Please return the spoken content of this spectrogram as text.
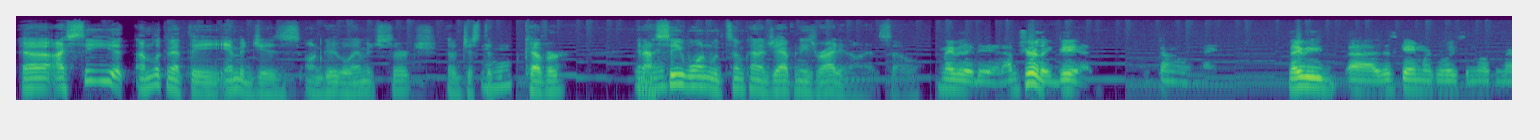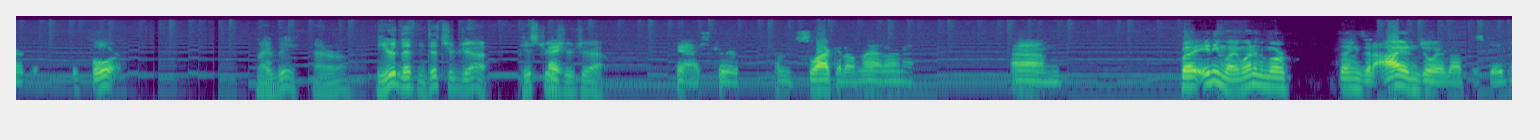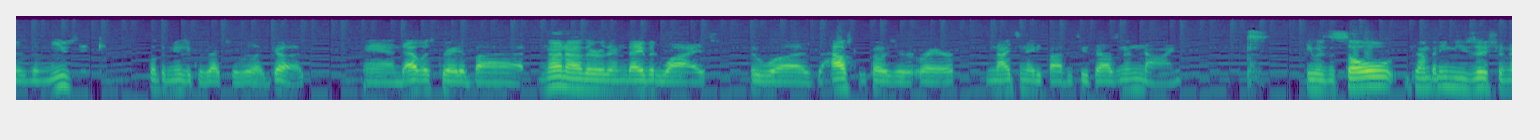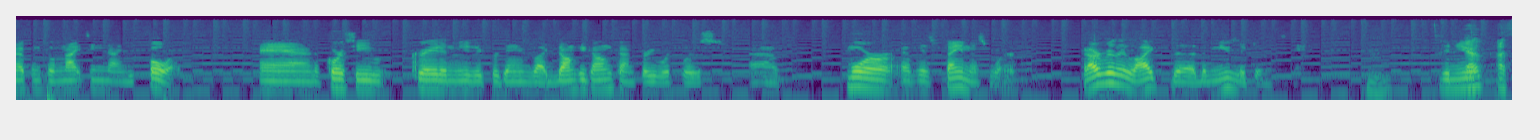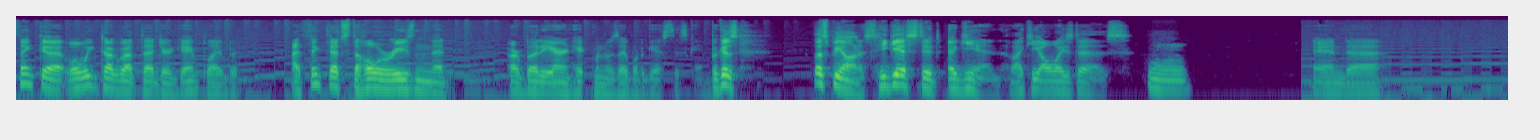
Uh, I see it. I'm looking at the images on Google Image Search of just the Mhm. cover, and I Mhm. see one with some kind of Japanese writing on it. So Maybe they did. I'm sure they did. I don't know when they. Maybe uh, this game was released in North America before. maybe I don't know. You're that. That's your job. History is your job. Yeah, it's true. I'm slacking on that, aren't I? Um, but anyway, one of the more things that I enjoy about this game is the music. I thought the music was actually really good. And that was created by none other than David Wise, who was the house composer at Rare from 1985 to 2009. He was the sole company musician up until 1994. And of course he created music for games like Donkey Kong Country, which was uh, more of his famous work. But I really liked the, the music in this game. Didn't you? Yeah, I think. Uh, well, we can talk about that during gameplay, but I think that's the whole reason that our buddy Aaron Hickman was able to guess this game. Because let's be honest, he guessed it again, like he always does, Mhm. and uh,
